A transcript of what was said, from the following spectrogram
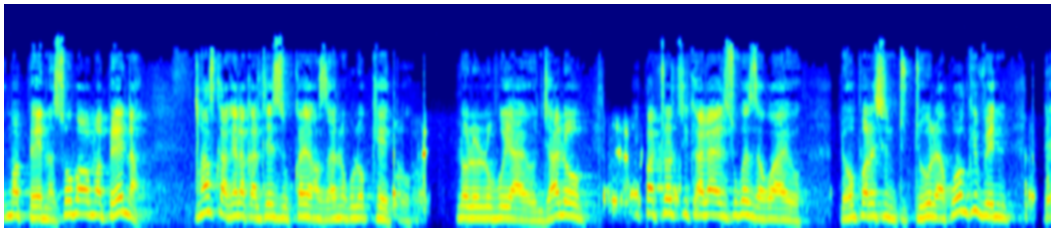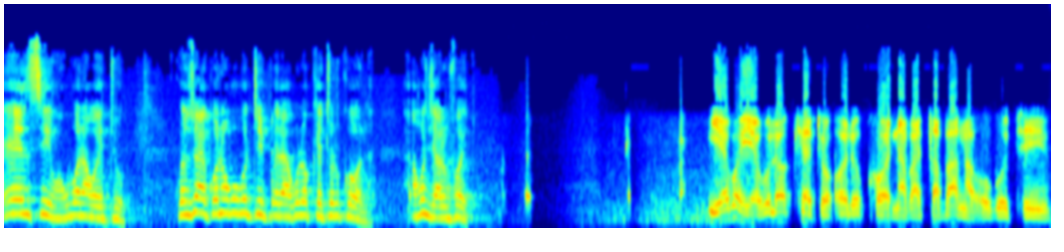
umabhena so baba umabhena nxa sikhangela khathesi kukhanyazani kulo khetho lolo lubuyayo njalo i-patriotic alliance ukwenza kwayo le-operation dudula. Konke even le-anc ngokubona kwethu kwenziwa yikhona ukuthi phela kulo khetho olukhona. Akunjalo mfowethu? Yebo yebo kulokhetho olukhona. Bacabanga ukuthi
